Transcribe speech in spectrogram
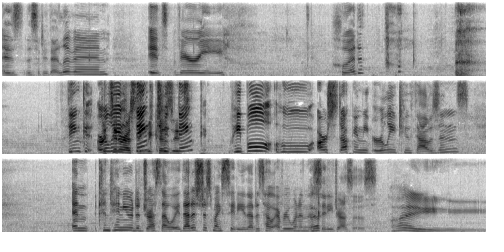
is the city that I live in. It's very hood. think early. interesting think, because to it's- think people who are stuck in the early 2000s and continue to dress that way. That is just my city. That is how everyone in this That- city dresses. I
